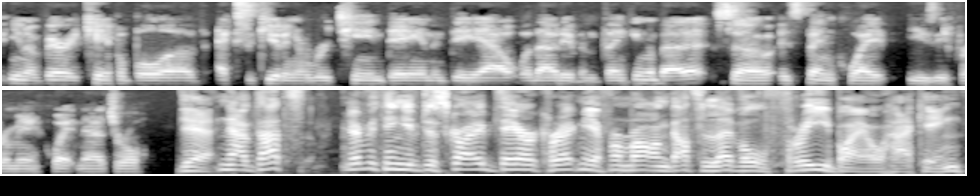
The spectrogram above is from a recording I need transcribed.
you know very capable of executing a routine day in and day out without even thinking about it. So it's been quite easy for me, quite natural. Yeah. Now that's everything you've described there. Correct me if I'm wrong. That's level three biohacking.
